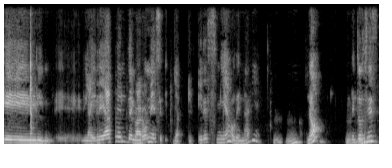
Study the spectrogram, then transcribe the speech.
que eh, la idea del, del varón es, ya, eres mía o de nadie, ¿no? Entonces,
